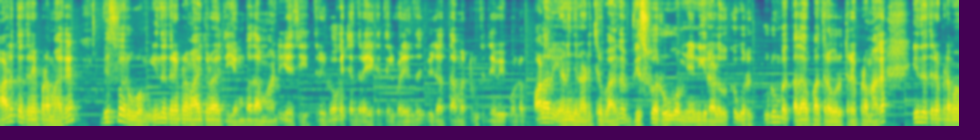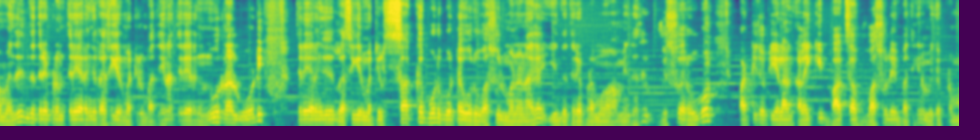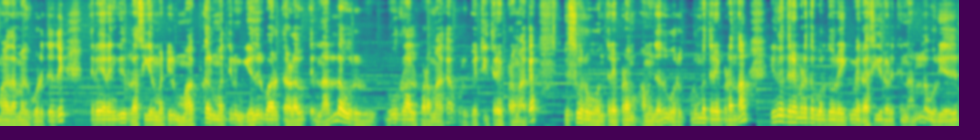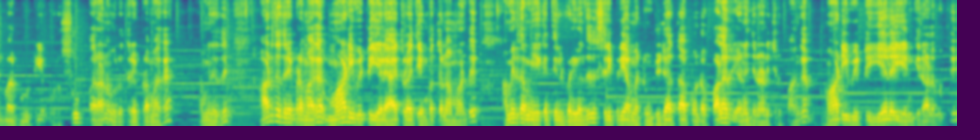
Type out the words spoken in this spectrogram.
அடுத்த திரைப்படமாக விஸ்வரூபம். இந்த திரைப்படம் ஆயிரத்தி தொள்ளாயிரத்தி எண்பதாம் ஆண்டு ஏசி திரு லோகச்சந்திர இயக்கத்தில் வெளிவந்து சுஜாதா மற்றும் சுதேவி போன்ற பலர் இணைஞ்சு நடிச்சிருப்பாங்க. விஸ்வரூபம் என்கிற அளவுக்கு ஒரு குடும்ப கதாபாத்திர ஒரு திரைப்படமாக இந்த திரைப்படமும் வந்து இந்த திரைப்படம் திரையரங்கு ரசிகர் மட்டிலும் பார்த்தீங்கன்னா திரையரங்கு நூறு நாள் ஓடி திரையரங்கு ரசிகர் மட்டில் சக்கப்போடு போட்ட ஒரு வசூல் மன்னனாக இந்த திரைப்படமும் அமைந்தது. விஸ்வரூபம் பட்டி தொட்டியெல்லாம் கலக்கி பாக்ஸ் ஆஃப் வசூலையும் பார்த்தீங்கன்னா மிக பிரமாதமாக கொடுத்தது. திரையரங்கு ரசிகர் மத்தியிலும் மக்கள் மத்தியிலும் எதிர்பார்த்த அளவுக்கு நல்ல ஒரு நூறு நாள் படமாக ஒரு வெற்றி திரைப்படமாக விஸ்வரூபம் திரைப்படம் அமைந்தது. ஒரு குடும்ப திரைப்படம் தான். இந்த திரைப்படத்தை பொறுத்த வரைக்குமே ரசிகர்களுக்கு நல்ல ஒரு எதிர்பார்ப்பு ஊட்டிய ஒரு சூப்பரான ஒரு திரைப்படமாக அமைந்தது. அடுத்த திரைப்படமாக மாடி விட்டு ஏழு ஆயிரத்தி தொள்ளாயிரத்தி எண்பத்தொன்னாம் ஆண்டு அமிர்தம் இயக்கத்தில் வெளிவந்தது ஸ்ரீபிரியா மற்றும் சுஜாதா போன்ற பலர் இணைஞ்சு நடிச்சிருப்பாங்க. மாடி வீட்டு ஏழை என்கிற அளவுக்கு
